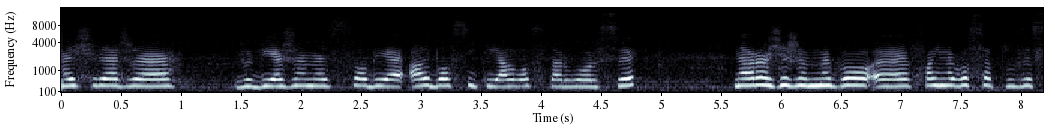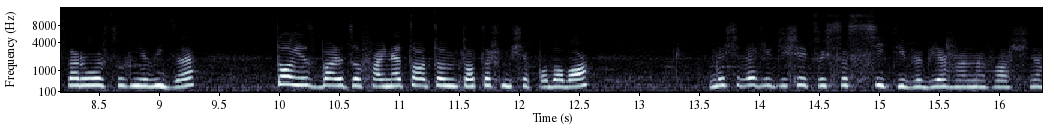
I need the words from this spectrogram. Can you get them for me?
Myślę, że wybierzemy sobie albo City, albo Star Warsy. Na razie żadnego e, fajnego setu ze Star Warsów nie widzę. To jest bardzo fajne, to, to, to też mi się podoba. Myślę, że dzisiaj coś ze City wybierzemy właśnie.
